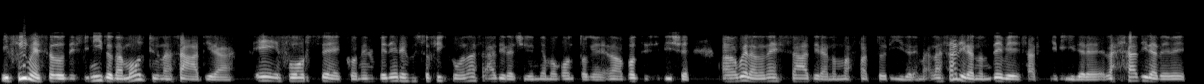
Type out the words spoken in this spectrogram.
Il film è stato definito da molti una satira e forse ecco, nel vedere questo film come una satira ci rendiamo conto che no, a volte si dice ah, ma quella non è satira, non mi ha fatto ridere, ma la satira non deve farti ridere, la satira deve,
